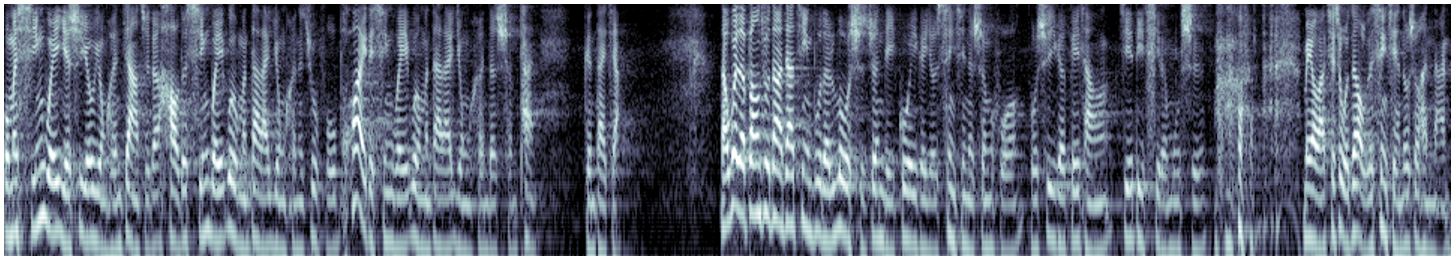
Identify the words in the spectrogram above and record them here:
我们行为也是有永恒价值的，好的行为为我们带来永恒的祝福，坏的行为为我们带来永恒的审判跟代价。那为了帮助大家进一步的落实真理，过一个有信心的生活，我是一个非常接地气的牧师。没有啦，其实我知道我的信息很多时候很难，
